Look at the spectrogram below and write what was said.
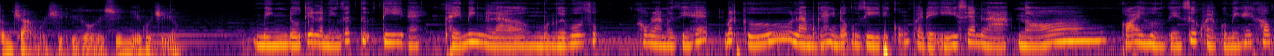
tâm trạng của chị rồi suy nghĩ của chị không? Mình đầu tiên là mình rất tự ti này. Thấy mình là một người vô dụng không làm được gì hết. Bất cứ làm một cái hành động gì thì cũng phải để ý xem là nó có ảnh hưởng đến sức khỏe của mình hay không.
